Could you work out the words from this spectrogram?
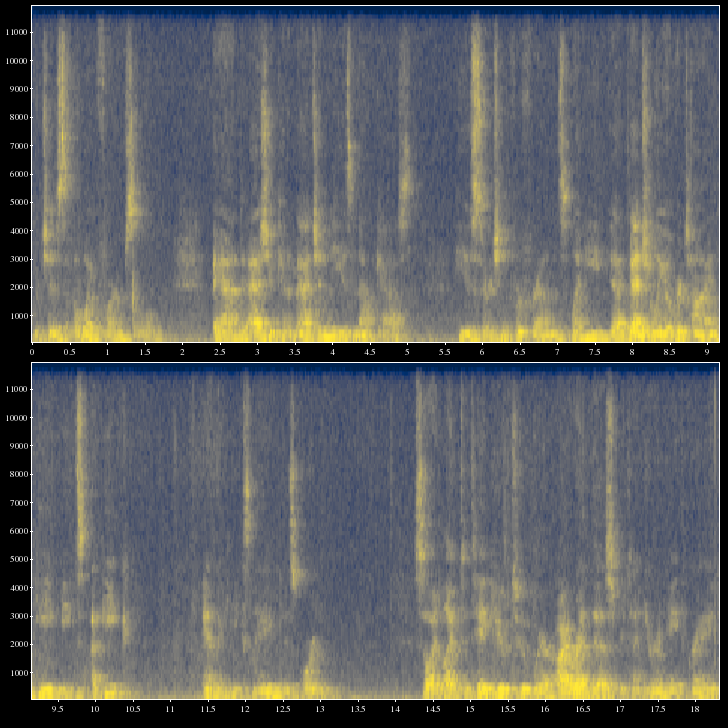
which is a white farm school. And as you can imagine, he is an outcast. He is searching for friends. When he, eventually, over time, he meets a geek. And the geek's name is Gordon. So I'd like to take you to where I read this, pretend you're in eighth grade,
